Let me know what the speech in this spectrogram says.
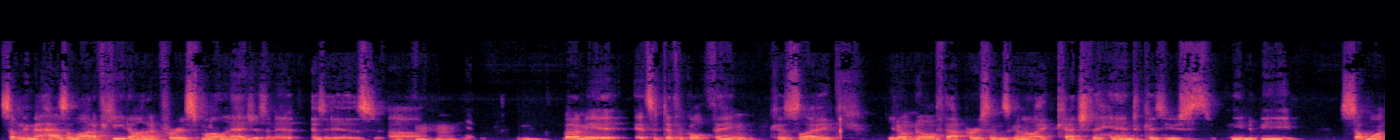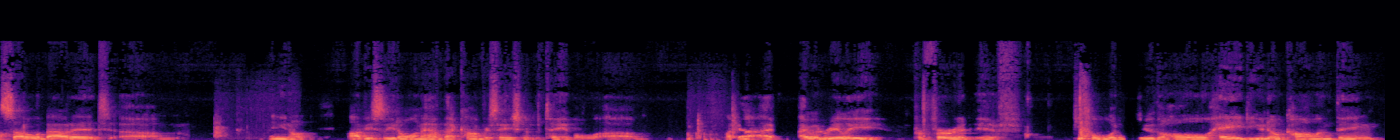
something that has a lot of heat on it for as small an edge as it as it is. Um, hmm But I mean, it, it's a difficult thing because like you don't know if that person's gonna like catch the hint because you need to be somewhat subtle about it, um, and you don't obviously you don't want to have that conversation at the table. Um, like I, I I would really prefer it if people wouldn't do the whole "Hey, do you know Colin?" thing.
